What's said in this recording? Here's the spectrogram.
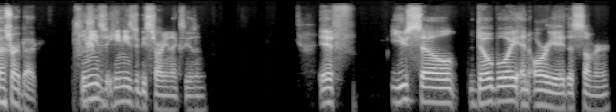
best right back. he needs he needs to be starting next season. If you sell Doughboy and Aurier this summer,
